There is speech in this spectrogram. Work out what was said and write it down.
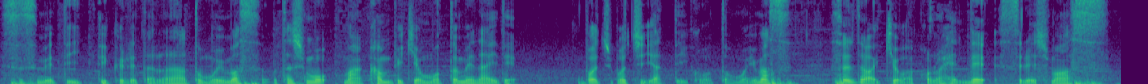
進めていってくれたらなと思います。私もまあ完璧を求めないでぼちぼちやっていこうと思います。それでは今日はこの辺で失礼します。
